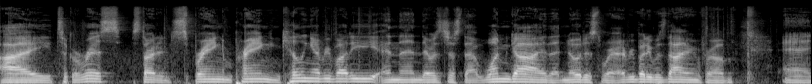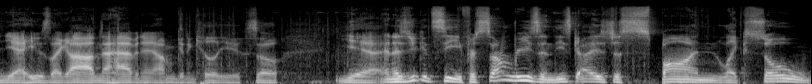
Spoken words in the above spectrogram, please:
I took a risk, started spraying and praying and killing everybody, and then there was just that one guy that noticed where everybody was dying from, and yeah, he was like, ah, I'm not having it, I'm gonna kill you. So, yeah, and as you can see, for some reason, these guys just spawn like so.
